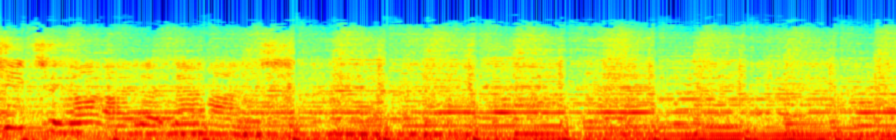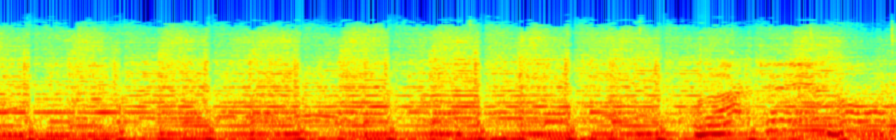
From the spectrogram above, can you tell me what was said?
cheating, aren't I? Look, no hands. Well, I came home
